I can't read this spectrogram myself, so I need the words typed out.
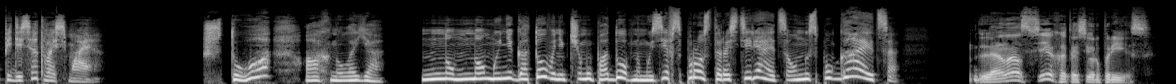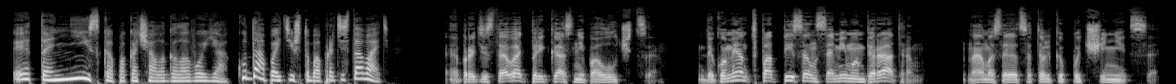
58. «Что?» — ахнула я. «Но, но мы не готовы ни к чему подобному. Зевс просто растеряется, он испугается». «Для нас всех это сюрприз». «Это низко», — покачала головой я. «Куда пойти, чтобы протестовать?» А протестовать приказ не получится. Документ подписан самим императором. Нам остается только подчиниться.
